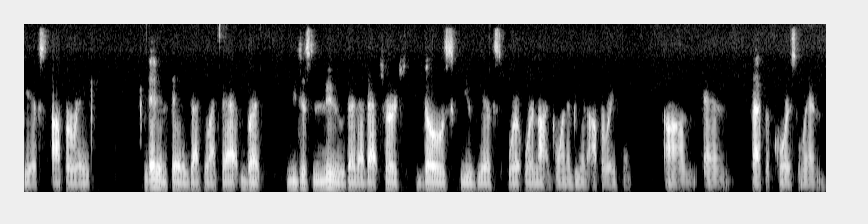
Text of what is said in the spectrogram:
gifts operate. They didn't say it exactly like that, but you just knew that at that church, those few gifts were, were not going to be in operation. Um, and that's of course when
